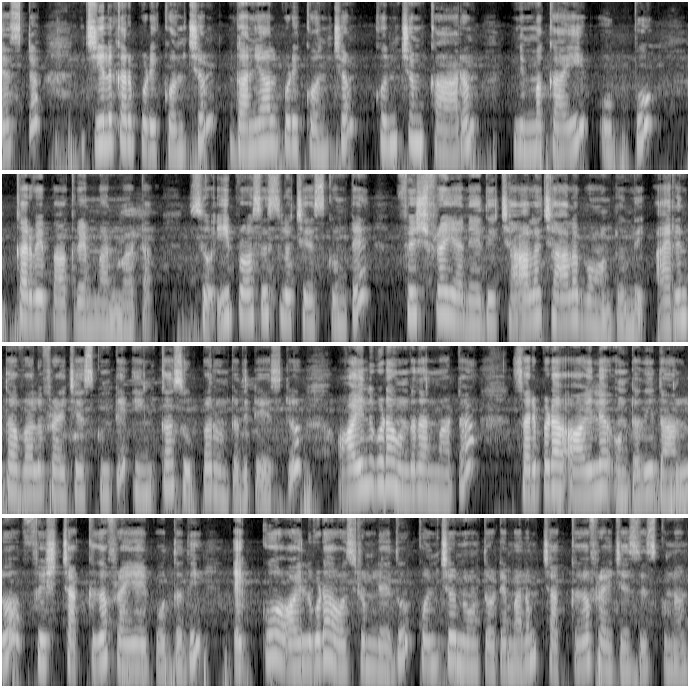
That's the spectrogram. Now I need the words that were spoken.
జస్ట్ జీలకర్ర పొడి కొంచెం ధనియాల పొడి కొంచెం కొంచెం కారం నిమ్మకాయ ఉప్పు కరివేపాకు రెమ్మ అనమాట సో ఈ ప్రాసెస్లో చేసుకుంటే ఫిష్ ఫ్రై అనేది చాలా చాలా బాగుంటుంది. ఐరన్ తవ్వాలు ఫ్రై చేసుకుంటే ఇంకా సూపర్ ఉంటుంది టేస్ట్. ఆయిల్ కూడా ఉండదన్నమాట. సరిపడా ఆయిలే ఉంటుంది. దానిలో ఫిష్ చక్కగా ఫ్రై అయిపోతుంది. ఎక్కువ ఆయిల్ కూడా అవసరం లేదు. కొంచెం నూనెతోటే మనం చక్కగా ఫ్రై చేసేసుకున్నాం.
